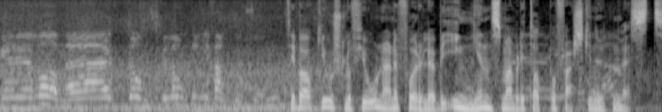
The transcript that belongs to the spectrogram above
Dere la ned ganske langt inn i 50-sonen. Tilbake i Oslofjorden er det foreløpig ingen som er blitt tatt på fersken uten vest.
